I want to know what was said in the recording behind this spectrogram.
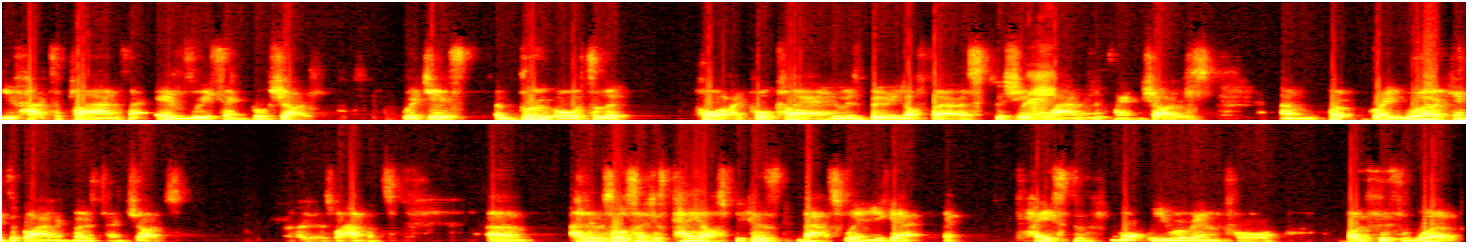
You've had to plan for every single show, which is brutal to the poor like poor Claire who was booted off first because she Right. planned for ten shows and put great work into planning those ten shows. That's what happens. Um, and it was also just chaos because that's when you get a taste of what you were in for, both with the work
